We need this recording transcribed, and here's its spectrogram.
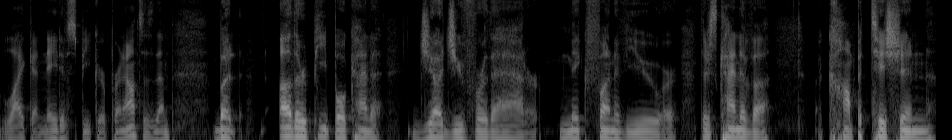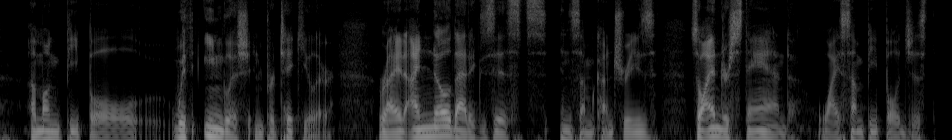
like a native speaker pronounces them. But other people kind of judge you for that or make fun of you, or there's kind of a, a competition among people with English in particular, right? I know that exists in some countries, so I understand why some people just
